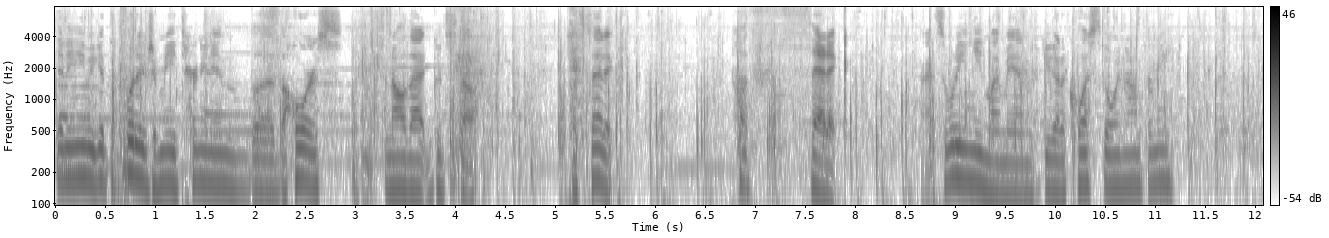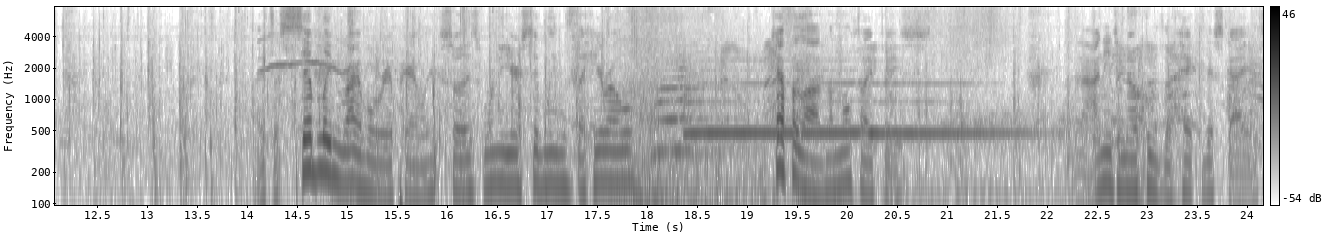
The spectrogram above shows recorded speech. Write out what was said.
Didn't even get the footage of me turning in the, the horse and all that good stuff. Pathetic. Pathetic. Alright, so what do you need, my man? You got a quest going on for me? It's a sibling rivalry, apparently. So is one of your siblings the hero? Kephalon, the multi-face. I need to know who the heck this guy is.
